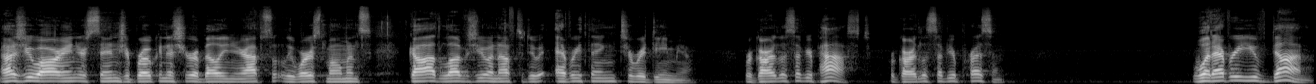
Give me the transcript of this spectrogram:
As you are in your sins, your brokenness, your rebellion, your absolutely worst moments, God loves you enough to do everything to redeem you, regardless of your past, regardless of your present. Whatever you've done,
